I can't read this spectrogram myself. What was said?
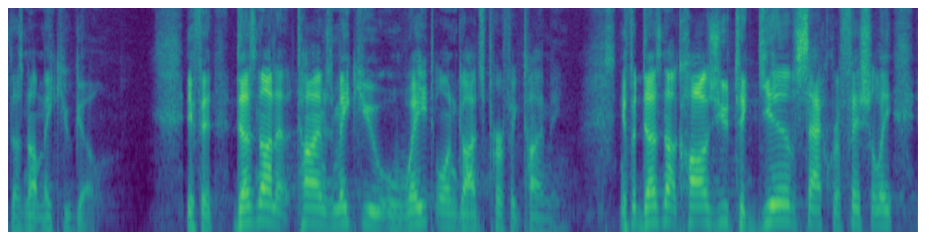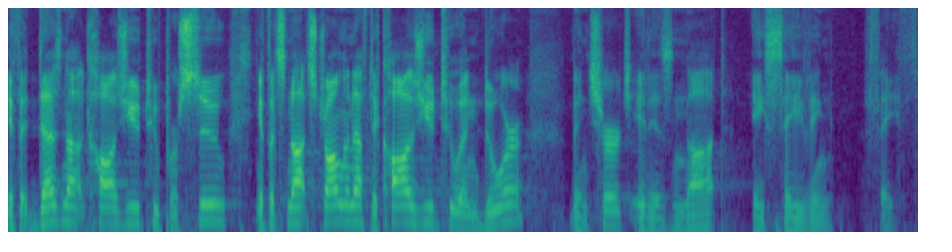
does not make you go, if it does not at times make you wait on God's perfect timing, if it does not cause you to give sacrificially, if it does not cause you to pursue, if it's not strong enough to cause you to endure, then, church, it is not a saving faith.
